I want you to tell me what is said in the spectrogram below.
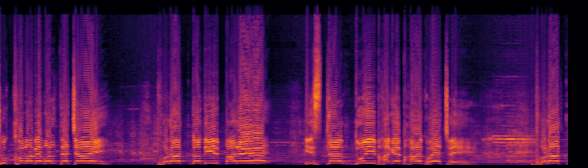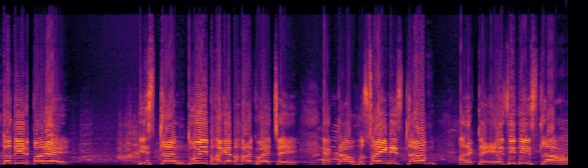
সূক্ষ্মভাবে বলতে চাই ফোরাত নদীর পারে ইসলাম দুই ভাগে ভাগ হয়েছে। ফোরাত নদীর পারে ইসলাম দুই ভাগে ভাগ হয়েছে। একটা হুসাইন ইসলাম আর একটা এজিদি ইসলাম।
